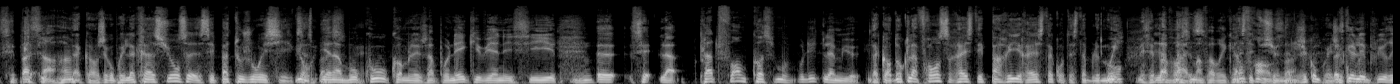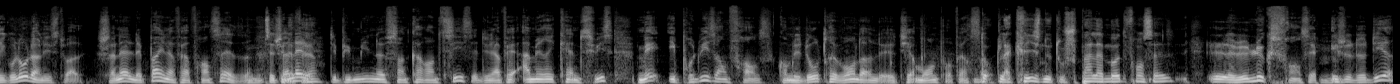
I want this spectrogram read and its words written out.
c'est pas ça. Hein. D'accord, j'ai compris. La création, c'est c'est pas toujours ici. que ça Non, il y en a beaucoup, comme les Japonais qui viennent ici. Mhm. Euh, c'est la plateforme cosmopolite la mieux. D'accord. Donc la France reste et Paris reste incontestablement. Oui, mais c'est pas forcément base fabriqué en France. hein. J'ai compris. Parce que les plus rigolos dans l'histoire, Chanel n'est pas une affaire française. C'est une Chanel, affaire depuis 1946, est une affaire américaine-suisse, mais ils produisent en France, comme les autres vont dans les tiers-mondes pour faire ça. Donc la crise ne touche pas la mode française? Le, le luxe français. Mhm. Et je dois dire,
